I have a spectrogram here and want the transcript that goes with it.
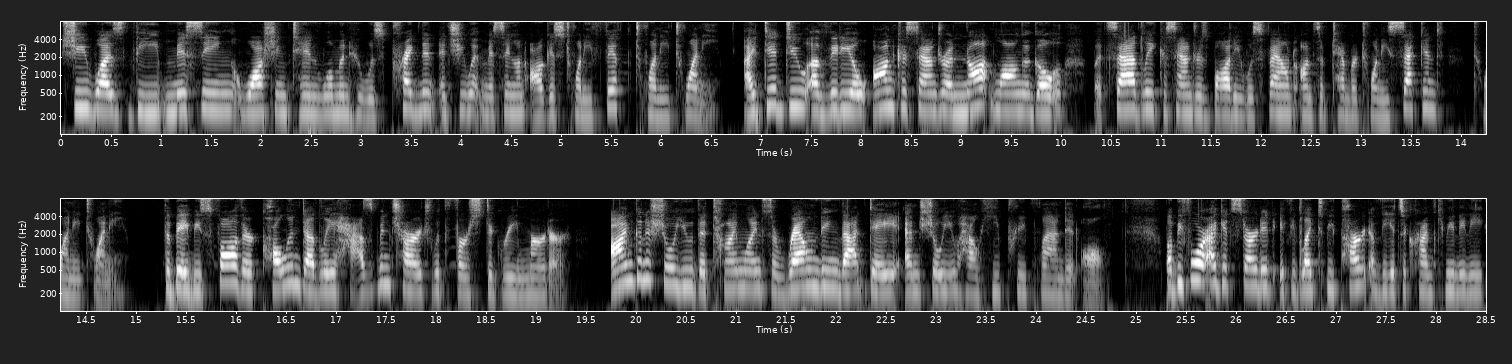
She was the missing Washington woman who was pregnant and she went missing on August 25th, 2020. I did do a video on Kassanndra not long ago, but sadly, Kassanndra's body was found on September 22nd, 2020. The baby's father, Colin Dudley, has been charged with first degree murder. I'm going to show you the timeline surrounding that day and show you how he pre planned it all. But before I get started, if you'd like to be part of the It's a Crime community,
